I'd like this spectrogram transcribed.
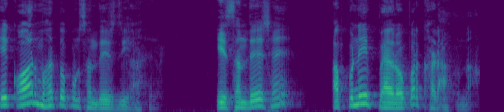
एक और महत्वपूर्ण संदेश दिया है। ये संदेश है, अपने पैरों पर खड़ा होना।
